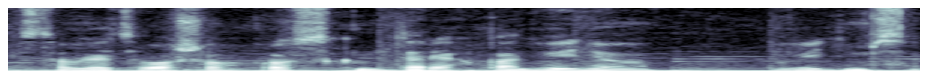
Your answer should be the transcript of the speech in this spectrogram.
оставляйте ваши вопросы в комментариях под видео. Увидимся!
